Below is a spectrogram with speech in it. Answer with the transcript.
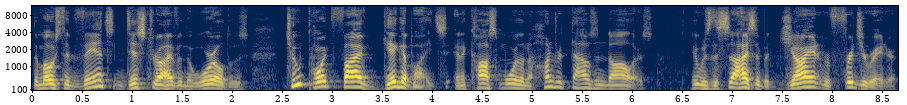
the most advanced disk drive in the world was 2.5 gigabytes and it cost more than $100,000. It was the size of a giant refrigerator.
